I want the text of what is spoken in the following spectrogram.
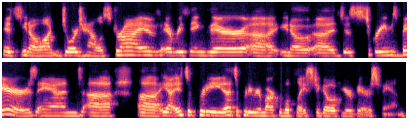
it's you know on George Halas Drive. Everything there, uh, you know, uh, just screams Bears, and uh, uh, yeah, it's a pretty that's a pretty remarkable place to go if you're a Bears fan.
